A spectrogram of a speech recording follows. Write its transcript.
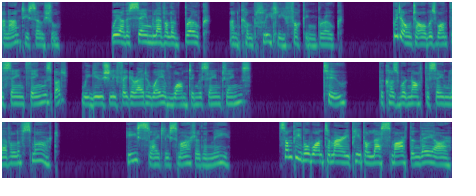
and antisocial. We are the same level of broke and completely fucking broke. We don't always want the same things, but we usually figure out a way of wanting the same things. Two, because we're not the same level of smart. He's slightly smarter than me some people want to marry people less smart than they are.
